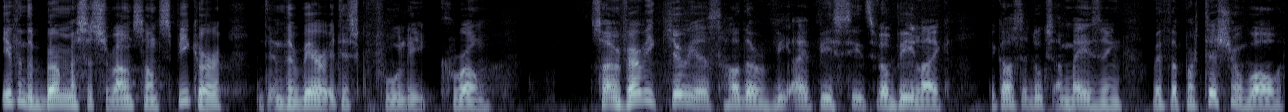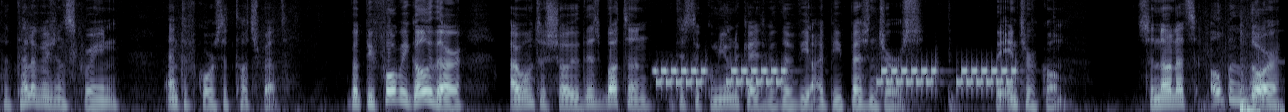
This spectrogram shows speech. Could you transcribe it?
Even the Burmester surround sound speaker and in the rear it is fully chrome. So I'm very curious how the VIP seats will be like because it looks amazing with the partition wall, the television screen and of course the touchpad. But before we go there, I want to show you this button it is to communicate with the VIP passengers, the intercom. So now let's open the door.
